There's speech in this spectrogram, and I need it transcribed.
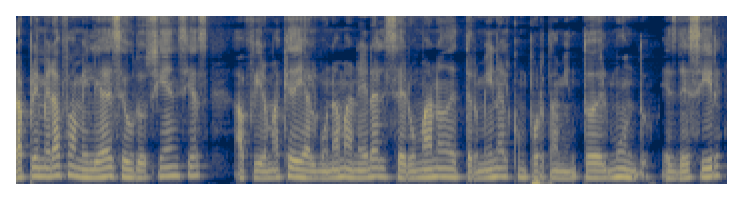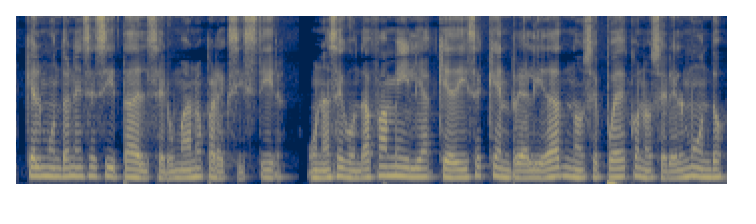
La primera familia de pseudociencias afirma que de alguna manera el ser humano determina el comportamiento del mundo, es decir, que el mundo necesita del ser humano para existir una segunda familia que dice que en realidad no se puede conocer el mundo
